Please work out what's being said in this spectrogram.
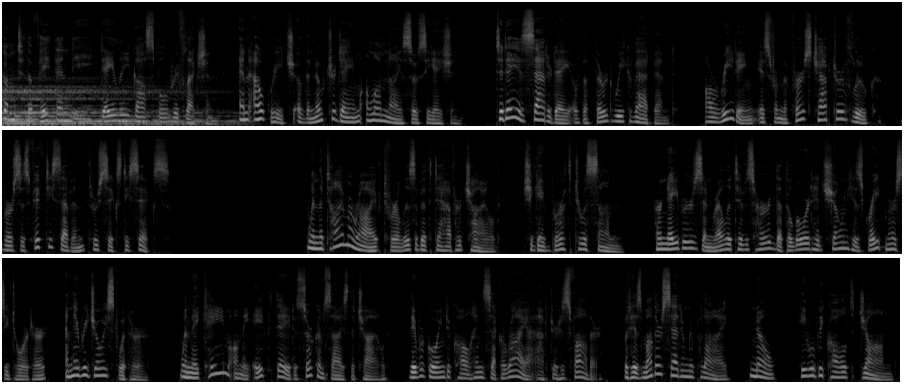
Faith ND Daily Gospel Reflection, an outreach of the Notre Dame Alumni Association. Today is Saturday of the third week of Advent. Our reading is from the first chapter of Luke, verses 57 through 66. When the time arrived for Elizabeth to have her child, she gave birth to a son. Her neighbors and relatives heard that the Lord had shown his great mercy toward her, and they rejoiced with her. When they came on the eighth day to circumcise the child, they were going to call him Zechariah after his father. But his mother said in reply, No, he will be called John.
